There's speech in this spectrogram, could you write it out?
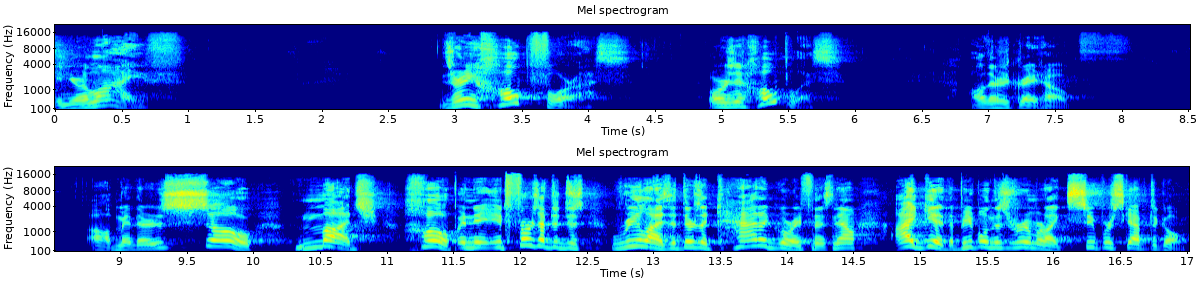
in your life. Is there any hope for us? Or is it hopeless? Oh, there's great hope. Oh man, there's so much hope. And at first, I have to just realize that there's a category for this. Now, I get it. The people in this room are like super skeptical.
